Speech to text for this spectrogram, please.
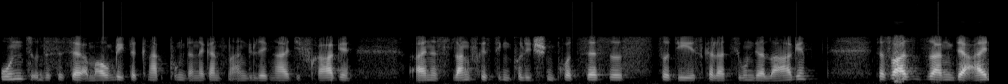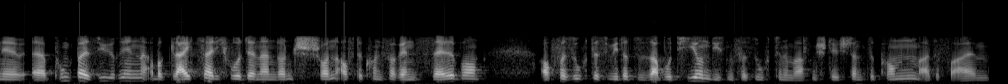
und, und das ist ja im Augenblick der Knackpunkt an der ganzen Angelegenheit, die Frage eines langfristigen politischen Prozesses zur Deeskalation der Lage. Das war sozusagen der eine äh, Punkt bei Syrien, aber gleichzeitig wurde dann, dann schon auf der Konferenz selber auch versucht, das wieder zu sabotieren, diesen Versuch zu einem Waffenstillstand zu kommen. Also vor allem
